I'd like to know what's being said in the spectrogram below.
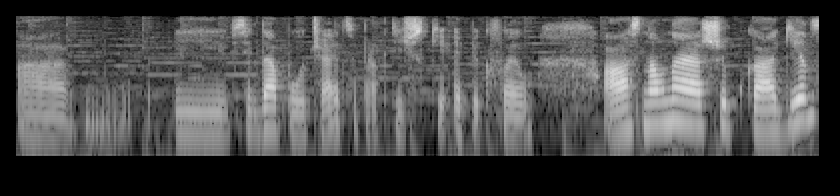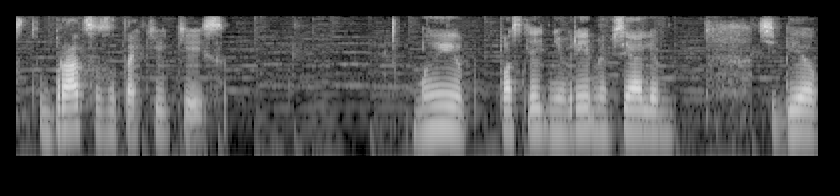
А, и всегда получается практически epic fail. А основная ошибка агентств – браться за такие кейсы. Мы в последнее время взяли себе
